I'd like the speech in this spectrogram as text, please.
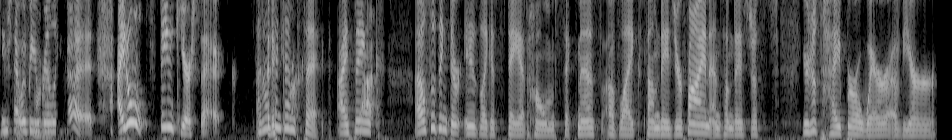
I You're think that so would be really good. I don't think you're sick. I don't think I'm are- sick. I think I also think there is like a stay at home sickness of like some days you're fine and some days just you're just hyper aware of your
